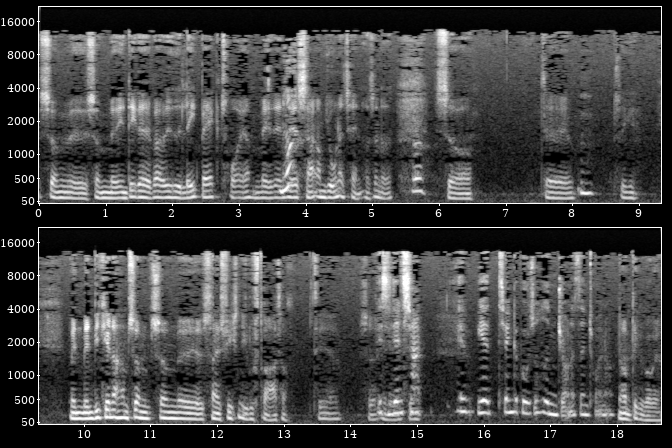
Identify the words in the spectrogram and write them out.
som, øh, som en del af, hvad det hed, Laid Back, tror jeg, med den Nå. der sang om Jonathan og sådan noget. Ja. Så, det, Mm. så men, men vi kender ham som, som uh, science fiction illustrator. Det er, så Hvis det er den sang, jeg, jeg tænker på, så hedder den Jonathan, tror jeg nok. Nå, men det kan godt være.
